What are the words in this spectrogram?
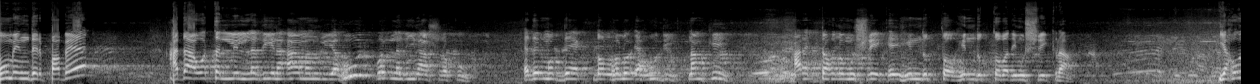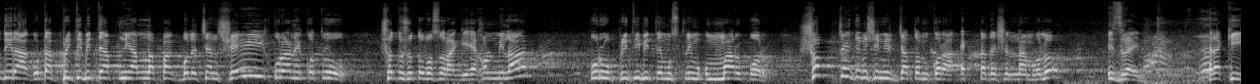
মুমিনদের পাবে। এদের মধ্যে এক দল হলো ইহুদি নাম কি? আরেকটা হলো মুশরিক। এই হিন্দুত্ব, হিন্দুত্ববাদী মুশরিকরা। ইহুদিরা গোটা পৃথিবীতে আপনি আল্লাহ পাক বলেছেন, সেই কোরআনে কত শত শত বছর আগে এখন মিলান, পুরো পৃথিবীতে মুসলিম উম্মার উপর সবচাইতে বেশি নির্যাতন করা একটা দেশের নাম হলো ইসরায়েল। এরা কি?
